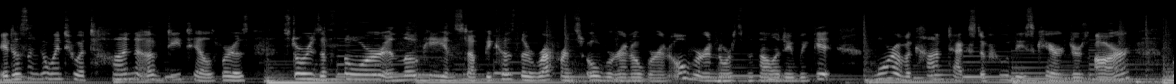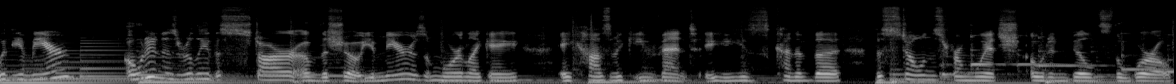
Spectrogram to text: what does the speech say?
It doesn't go into a ton of details, whereas stories of Thor and Loki and stuff, because they're referenced over and over and over in Norse mythology, we get more of a context of who these characters are. With Ymir, Odin is really the star of the show. Ymir is more like a a cosmic event. He's kind of the the stones from which Odin builds the world,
